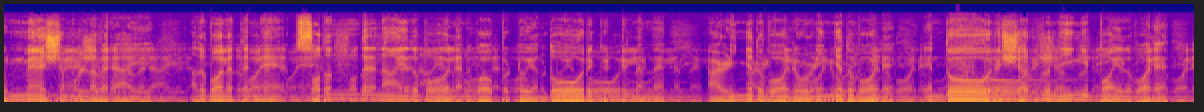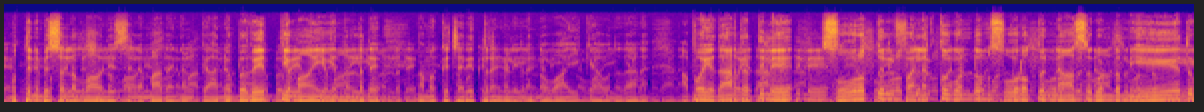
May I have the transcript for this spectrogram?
ഉന്മേഷമുള്ളവരായി. അതുപോലെ തന്നെ സ്വതന്ത്രനായതുപോലെ അനുഭവപ്പെട്ടു. എന്തോ ഒരു കെട്ടിൽ നിന്ന് അഴിഞ്ഞതുപോലെ ഒഴിഞ്ഞതുപോലെ എന്തോ ഒരു ഷെറ് നീങ്ങിപ്പോയതുപോലെ മുത്തുനബി സല്ലാ അലൈഹി മതങ്ങൾക്ക് തങ്ങൾക്ക് അനുഭവേദ്യമായി എന്നുള്ളത് നമുക്ക് ചരിത്രങ്ങളിൽ നിന്ന് വായിക്കാവുന്നതാണ്. അപ്പോൾ യഥാർത്ഥത്തിൽ സൂറത്തുൽ ഫലക്ക് കൊണ്ടും സൂറത്തുൽ നാസ് കൊണ്ടും ഏതു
